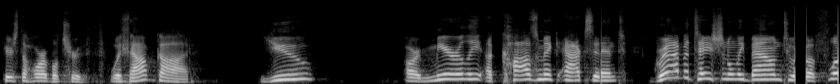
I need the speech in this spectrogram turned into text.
here's the horrible truth without God, you are merely a cosmic accident, gravitationally bound to a float.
